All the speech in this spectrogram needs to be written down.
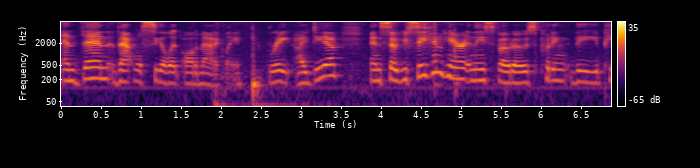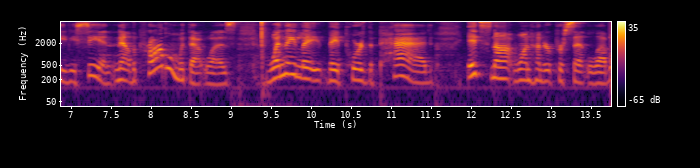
and then that will seal it automatically. Great idea. And so you see him here in these photos putting the PVC in. Now the problem with that was when they lay they poured the pad, it's not 100% level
